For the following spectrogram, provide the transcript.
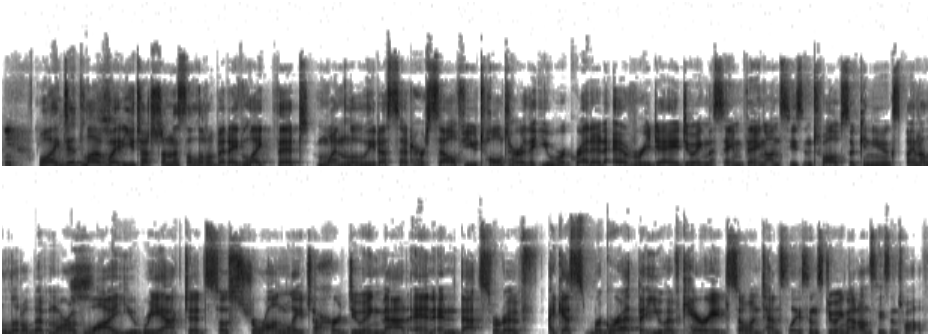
well, I did love what you touched on this a little bit. I liked that when Lolita said herself, you told her that you regretted every day doing the same thing on season 12. So, can you explain a little bit more of why you reacted so strongly to her doing that and, and that sort of, I guess, regret that you have carried so intensely since doing that on season 12?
